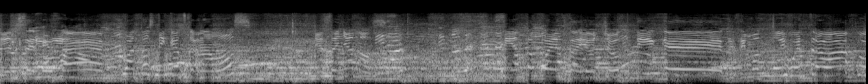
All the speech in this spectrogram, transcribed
El celular. ¿Cuántos tickets ganamos? Enséñanos. 148 tickets. Hicimos muy buen trabajo.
